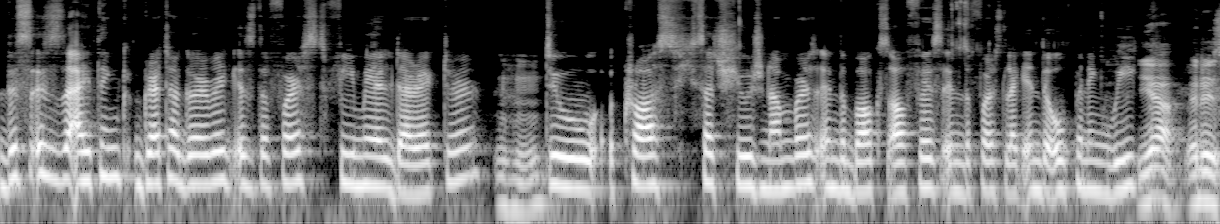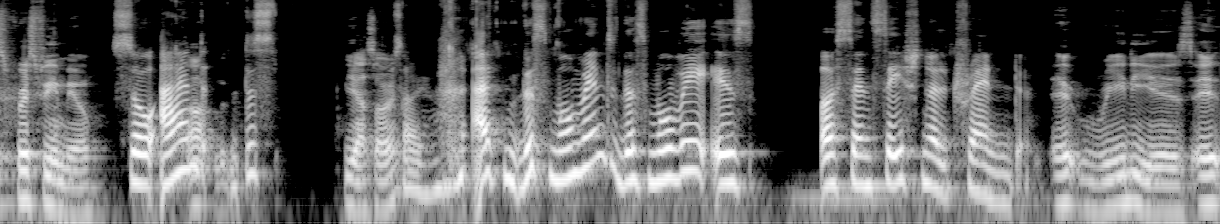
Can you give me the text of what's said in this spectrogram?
this is I think Greta Gerwig is the first female director hmm to cross such huge numbers in the box office in the first like in the opening week. Yeah, it is first female. So and Uh, this Yeah, sorry. sorry at this moment this movie is a sensational trend. It really is. It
